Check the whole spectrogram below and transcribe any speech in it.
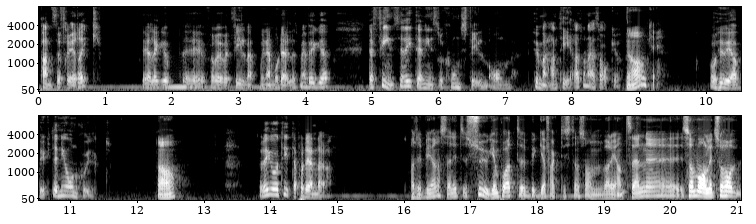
Panser Fredrik. där jag lägger upp eh, för övrigt filmer på mina modeller som jag bygger. Det finns en liten instruktionsfilm om hur man hanterar sådana här saker. Ja, okej. Och hur jag byggt en neonskylt. Ja. Så det går att titta på den där. Ja, det blir jag nästan lite sugen på att bygga faktiskt en sån variant. Sen eh, som vanligt så har,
